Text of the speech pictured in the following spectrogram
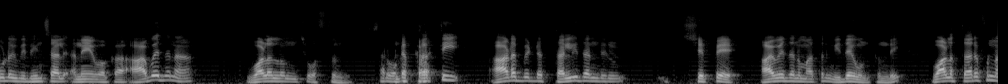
కూడా విధించాలి అనే ఒక ఆవేదన వాళ్ళలో నుంచి వస్తుంది. సార్ అంటే ప్రతి ఆడబిడ్డ తల్లిదండ్రులు చెప్పే ఆవేదన మాత్రం ఇదే ఉంటుంది. వాళ్ళ తరఫున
